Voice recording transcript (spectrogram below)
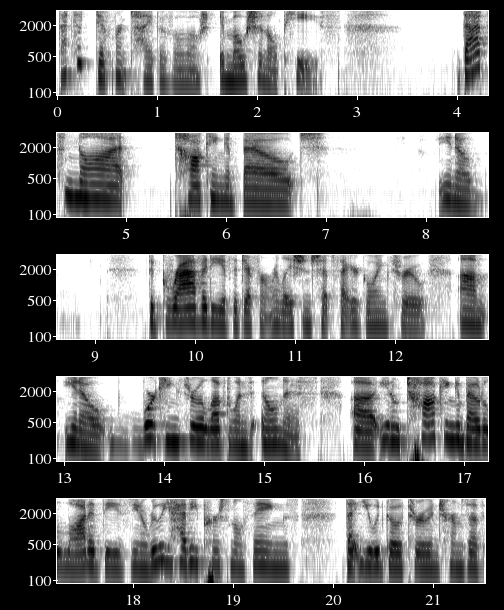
that's a different type of emotion, emotional piece. That's not talking about, you know, the gravity of the different relationships that you're going through, um, you know, working through a loved one's illness, uh, you know, talking about a lot of these, you know, really heavy personal things that you would go through in terms of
